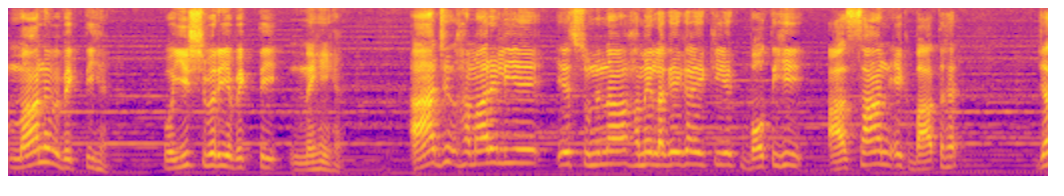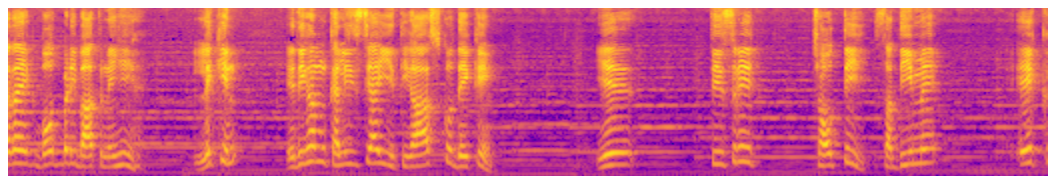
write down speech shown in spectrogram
मानव व्यक्ति है, वो ईश्वरीय व्यक्ति नहीं है। आज हमारे लिए ये सुनना हमें लगेगा कि एक बहुत ही आसान एक बात है, ज़्यादा एक बहुत बड़ी बात नहीं है। लेकिन यदि हम कलिसियाई इतिहास को देखें, ये तीसरी चौथी सदी में एक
